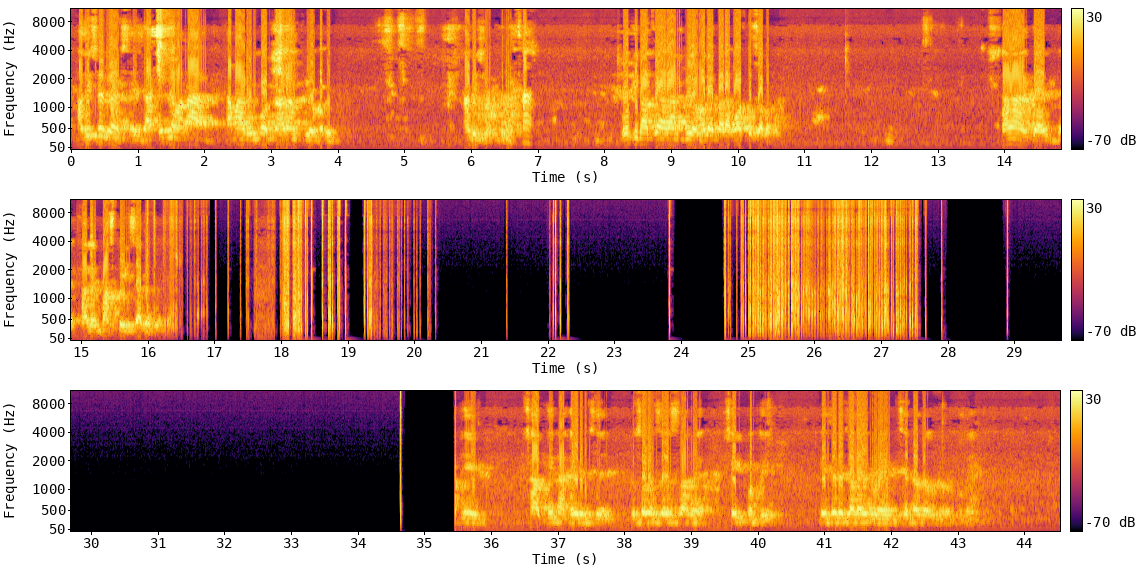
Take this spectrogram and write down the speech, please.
হাদিসের আসছে যাকে জামানা আমার উপর আরাম প্রিয় হবে। হাদিস। অতিমাত্রা আরাম প্রিয় হবে তারা মত চলে না। সারা খালি বাঁচতে হিসাবে সাত দিন গেছে রসুল্লাহ ইসলামে সেই পথে নিজের জ্বালায় করে দিচ্ছে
